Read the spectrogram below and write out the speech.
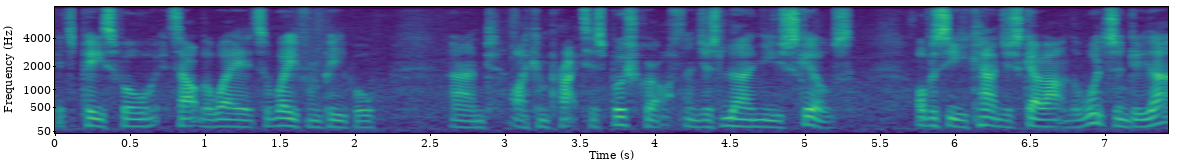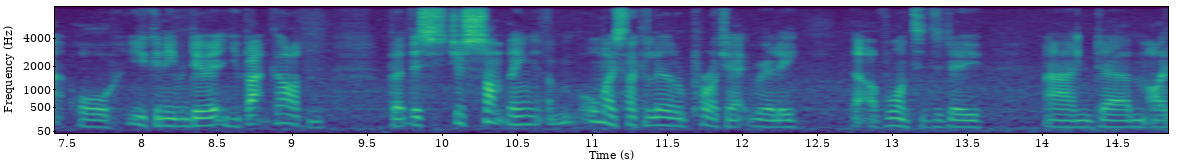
it's peaceful it's out the way it's away from people and I can practice bushcraft and just learn new skills. Obviously you can just go out in the woods and do that or you can even do it in your back garden. But this is just something um, almost like a little project really that I've wanted to do and um, I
